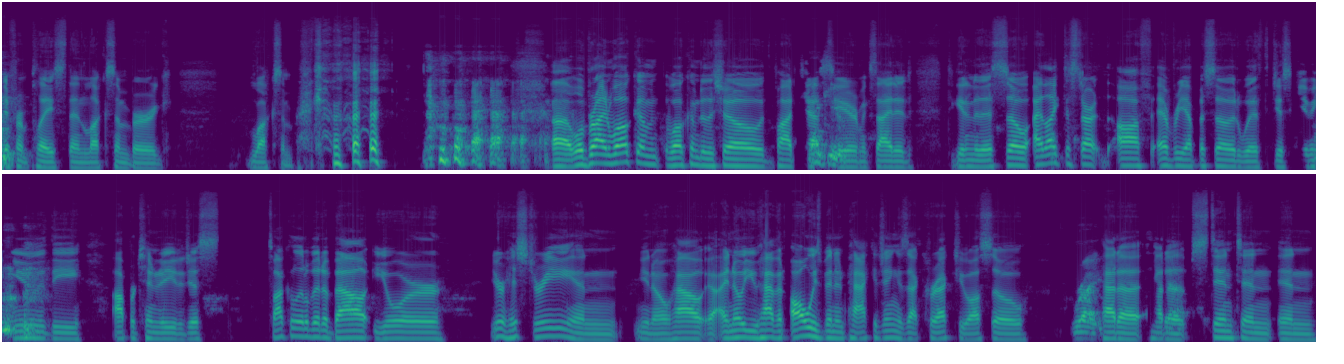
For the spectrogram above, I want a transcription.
different place than Luxembourg, Luxembourg. uh, well, Brian, welcome, welcome to the show, the podcast here. I'm excited to get into this. So, I like to start off every episode with just giving you the opportunity to just talk a little bit about your your history and you know how I know you haven't always been in packaging. Is that correct? You also right had a had a stint in in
